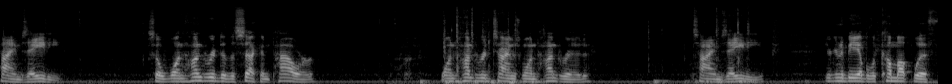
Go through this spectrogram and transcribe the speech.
times 80. So 100 to the second power, 100 times 100 times 80, you're going to be able to come up with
